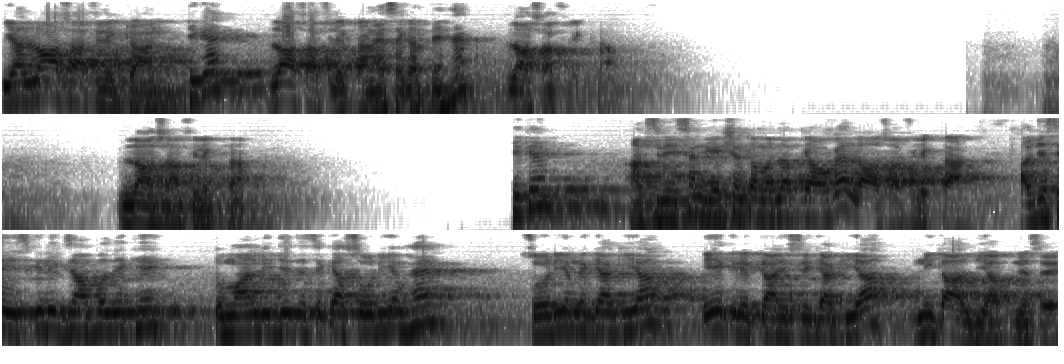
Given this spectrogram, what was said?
या लॉस ऑफ़ इलेक्ट्रॉन ठीक है? लॉस ऑफ़ इलेक्ट्रॉन ऐसे करते हैं। Loss of electron loss of electron ठीक है? ऑक्सीडेशन रिएक्शन का मतलब क्या होगा? लॉस ऑफ़ इलेक्ट्रॉन अब जैसे इसके लिए एग्ज़ाम्पल देखें तो मान लीजिए जैसे क्या सोडियम है? सोडियम ने क्या किया? एक इलेक्ट्रॉन इसने क्या किया? निकाल दिया अपने से।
